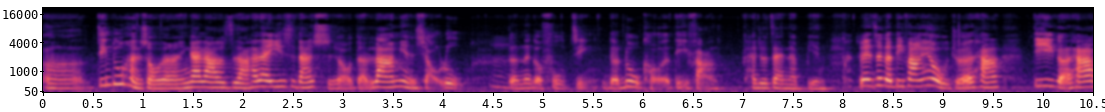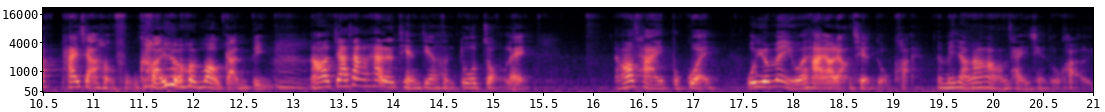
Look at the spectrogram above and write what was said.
呃京都很熟的人，应该大家都知道，它在伊势丹石油的拉面小路的那个附近的路口的地方，它就在那边。所以这个地方，因为我觉得它第一个它拍起来很浮夸，因为会冒干冰，嗯，然后加上它的甜点很多种类，然后才不贵。我原本以为它要两千多块，但没想到好像才一千多块而已。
